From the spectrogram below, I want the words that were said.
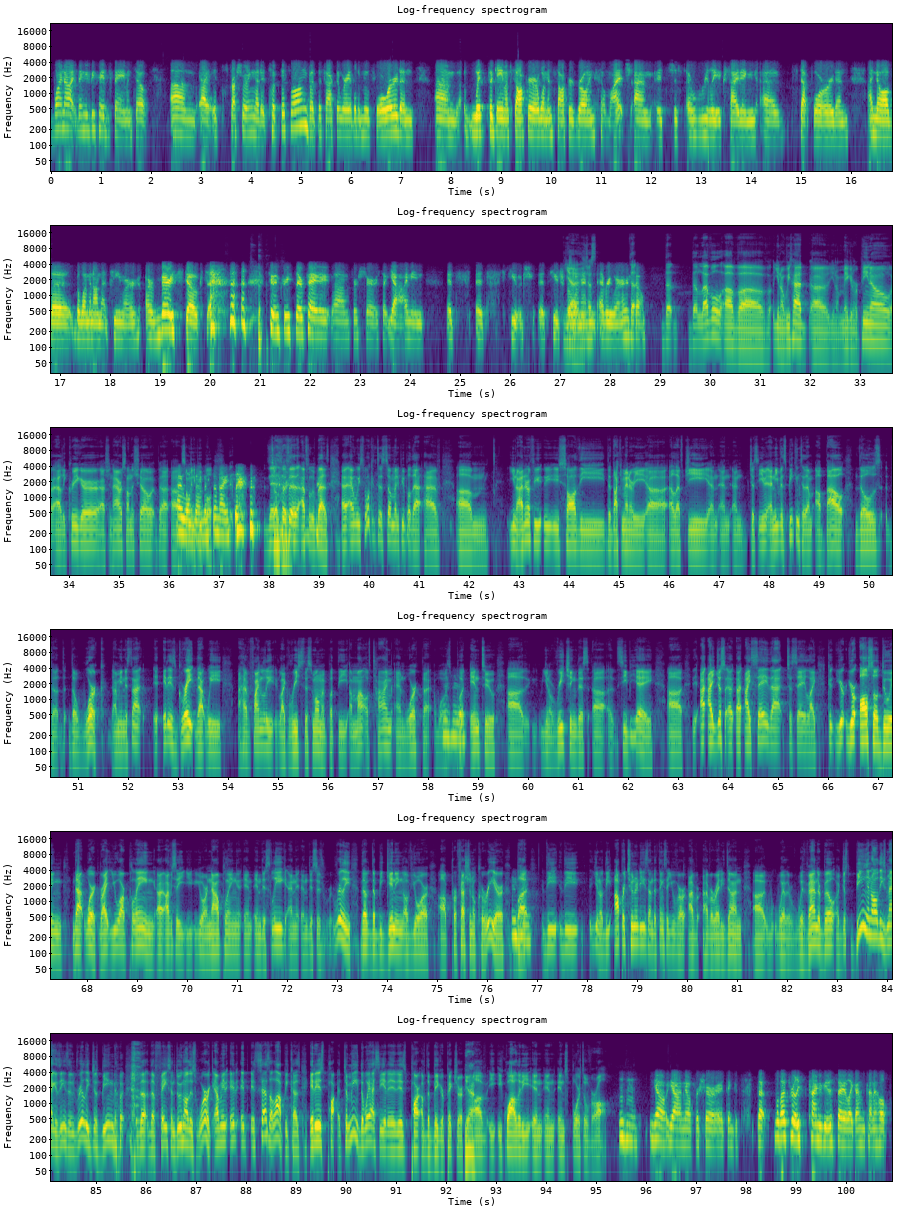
why not? They need to be paid the same. And so, um, it's frustrating that it took this long, but the fact that we're able to move forward and um, with the game of soccer, women's soccer growing so much, um, it's just a really exciting uh, step forward. And I know all the, the women on that team are, are very stoked to increase their pay um, for sure. So yeah, I mean, it's it's huge. It's huge for Yeah, women just- everywhere. the- so the the level of of you know we've had uh, you know Megan Rapinoe, Ali Krieger, Ashlyn Harris on the show. Uh, uh, I so love many them. people. They're so nice. They're, great. they're the absolute best. And, and we've spoken to so many people that have, um, you know, I don't know if you, you saw the the documentary uh, LFG and and and just even and even speaking to them about those the the, work. I mean, it's not. It, it is great that we have finally like reached this moment, but the amount of time and work that was put into uh, you know reaching this uh, CBA, uh, I, I just I, I- I say that to say like 'cause you're you're also doing that work, right? You are playing. Uh, obviously, you, you are now playing in, in this league, and and this is really the the beginning of your uh, professional career. But the the you know the opportunities and the things that you've al- have, have already done, uh, whether with Vanderbilt or just being in all these magazines and really just being the, the, the face and doing all this work. I mean, it, it, it says a lot because it is part, to me, the way I see it, it is part of the bigger picture Yeah. of e- equality in, in, in sports overall. Mm-hmm. No, yeah, no, for sure. I think it's that. Well, that's really kind of you to say. Like, I'm kind of help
